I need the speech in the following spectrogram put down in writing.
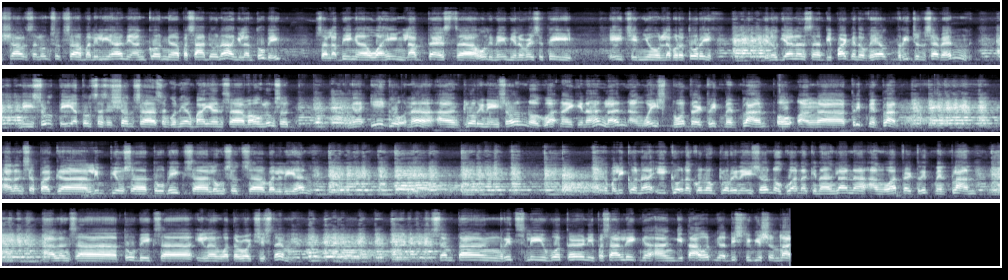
opisyal sa lungsod sa Malilihan ni angkon nga pasado na ang ilang tubig sa labing uh, wahing lab test sa Holy Name University HNU Laboratory. Inugyanan sa Department of Health Region 7 ni Sulti atol sa sesyon sa Sangguniang Bayan sa Maong Lungsod nga igo na ang chlorination o wa na kinahanglan ang wastewater treatment plant o ang ah, treatment plant alang sa paglimpyo sa tubig sa lungsod sa Malilihan. At maliko na, igo na kunong chlorination o guwa na kinahanglan na ang water treatment plant alang sa tubig sa ilang waterworks system. Samtang richly water ni pasalig nga ang gitaod nga distribution line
